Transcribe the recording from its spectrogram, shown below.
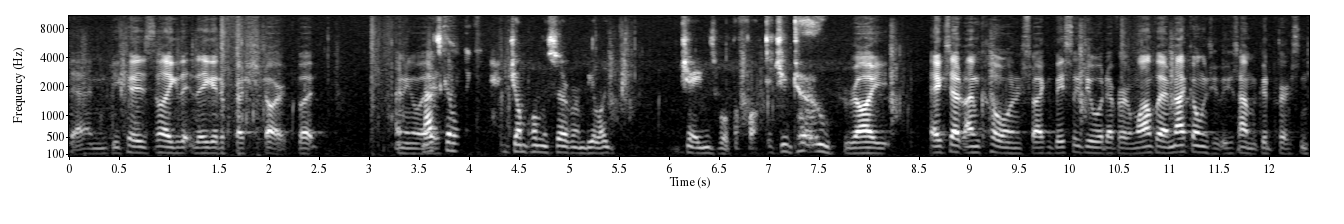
then because like they, they get a fresh start. But anyway, Matt's gonna like, jump on the server and be like, James, what the fuck did you do? right. Except I'm co-owner, so I can basically do whatever I want. But I'm not going to because I'm a good person.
